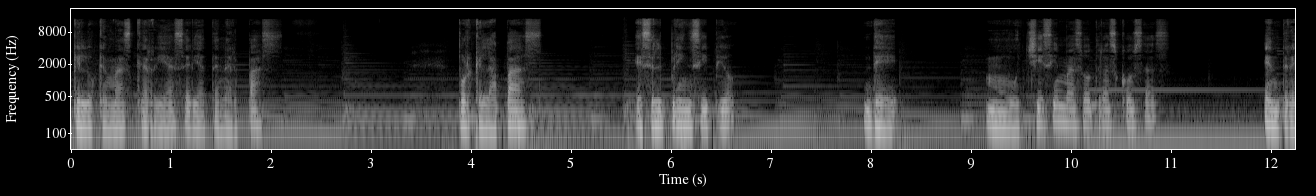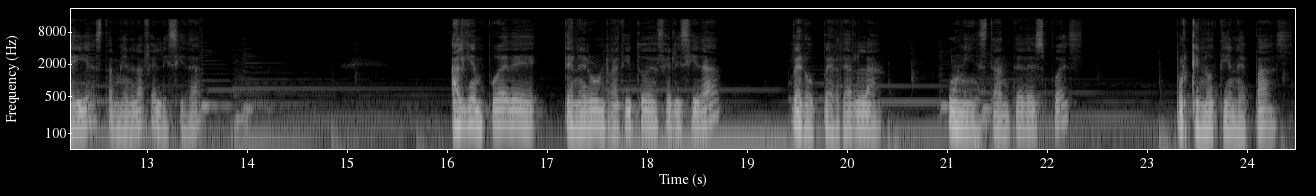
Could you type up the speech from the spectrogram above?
que lo que más querría sería tener paz. Porque la paz es el principio de muchísimas otras cosas, entre ellas también la felicidad. Alguien puede tener un ratito de felicidad pero perderla un instante después porque no tiene paz.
